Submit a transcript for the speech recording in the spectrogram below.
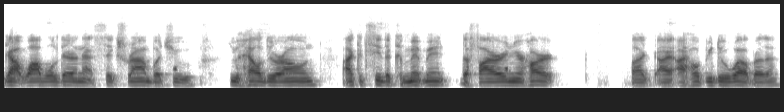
got wobbled there in that sixth round, but you you held your own. I could see the commitment, the fire in your heart. Like I, I hope you do well, brother.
